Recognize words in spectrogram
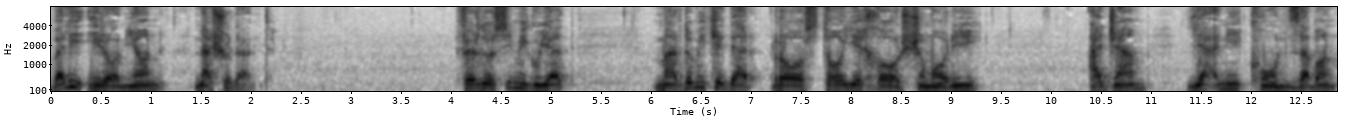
ولی ایرانیان نشدند؟ فردوسی می‌گوید مردمی که در راستای خارشماری عجم یعنی کن زبان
